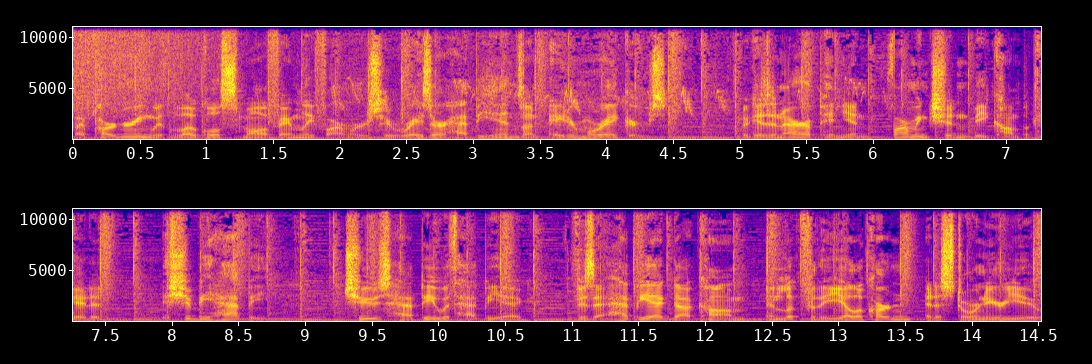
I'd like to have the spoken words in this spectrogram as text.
by partnering with local small family farmers who raise our happy hens on eight or more acres. Because in our opinion, farming shouldn't be complicated, it should be happy. Choose happy with Happy Egg. Visit happyegg.com and look for the yellow carton at a store near you.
